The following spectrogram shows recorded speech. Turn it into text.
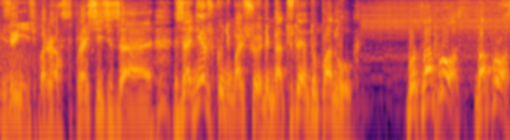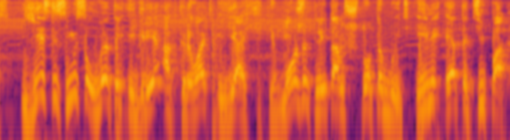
Извините, пожалуйста, простите за задержку небольшую, ребят, что я тупанул. Вот вопрос, вопрос. Есть ли смысл в этой игре открывать ящики? Может ли там что-то быть? Или это типа,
